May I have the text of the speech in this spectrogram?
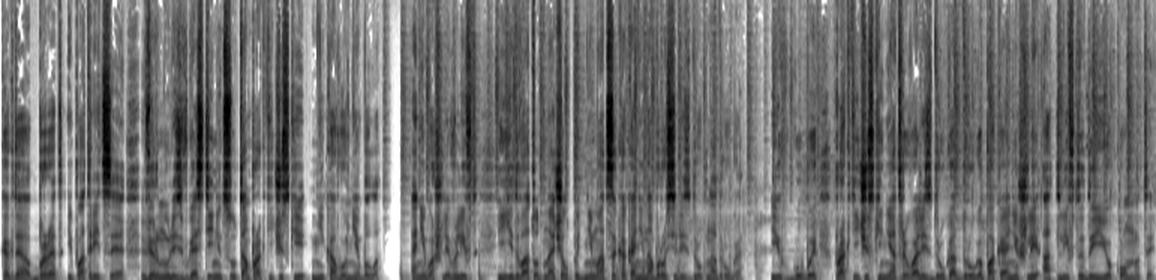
Когда Бред и Патриция вернулись в гостиницу, там практически никого не было. Они вошли в лифт, и едва тот начал подниматься, как они набросились друг на друга. Их губы практически не отрывались друг от друга, пока они шли от лифта до ее комнаты.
